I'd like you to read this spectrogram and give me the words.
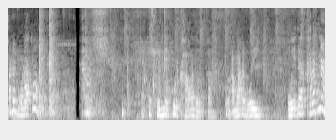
মানে বড়া তো? এখন সজনে ফুল খাওয়া দরকার। তো আমার ওই ওয়েদার খারাপ না।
